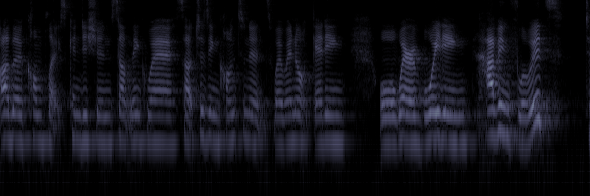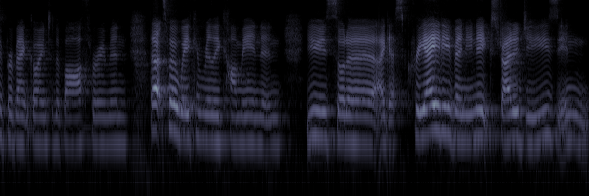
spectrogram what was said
other complex conditions, something where, such as incontinence, where we're not getting or we're avoiding having fluids to prevent going to the bathroom. And that's where we can really come in and use sort of, I guess, creative and unique strategies in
